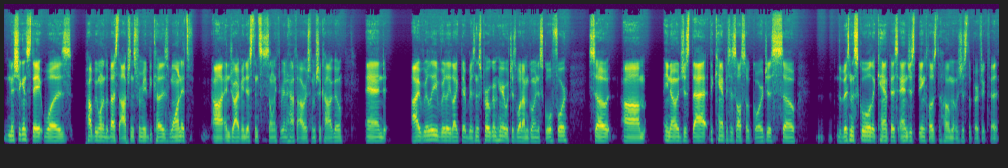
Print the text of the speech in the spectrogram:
Michigan State was probably one of the best options for me because one, it's uh, in driving distance. It's only three and a half hours from Chicago, and I really really like their business program here, which is what I'm going to school for. So um, you know, just that the campus is also gorgeous. So the business school, the campus, and just being close to home, it was just the perfect fit.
